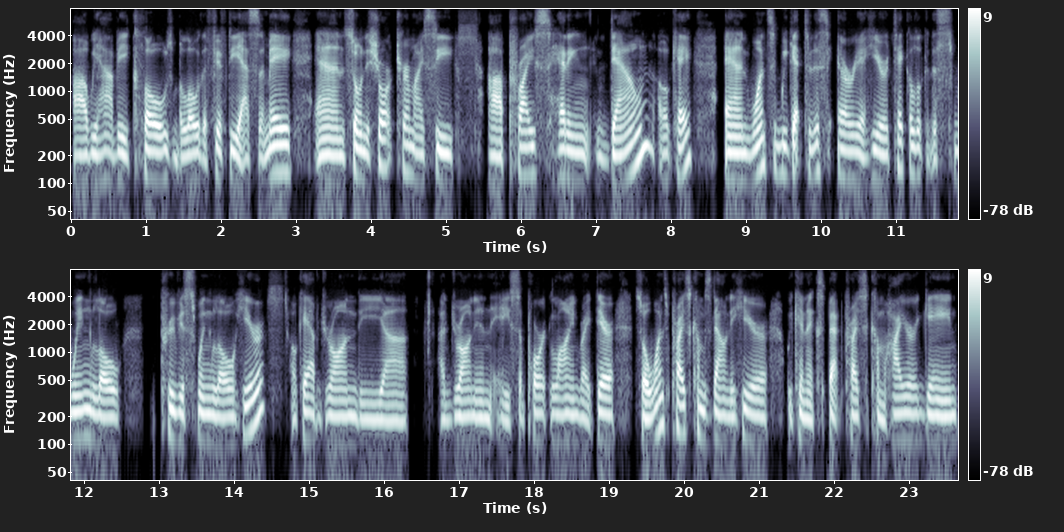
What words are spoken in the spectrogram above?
uh, we have a close below the 50 SMA, and so in the short term, I see uh, price heading down. Okay, and once we get to this area here, take a look at the swing low, previous swing low here. Okay, I've drawn the uh, I've drawn in a support line right there. So once price comes down to here, we can expect price to come higher again,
